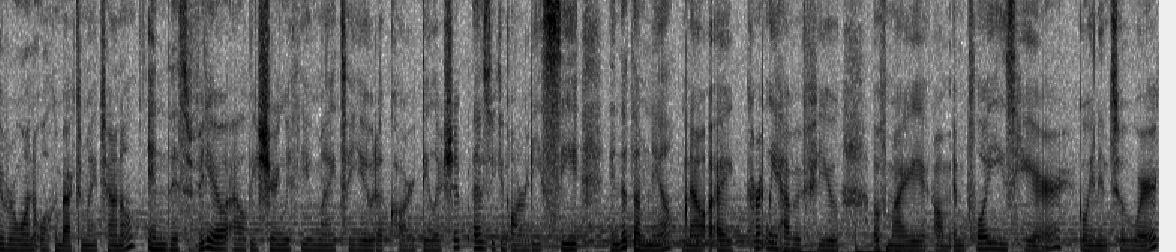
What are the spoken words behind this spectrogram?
everyone, welcome back to my channel. In this video, I'll be sharing with you my Toyota car dealership as you can already see in the thumbnail. Now, I currently have a few of my um, employees here going into work.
